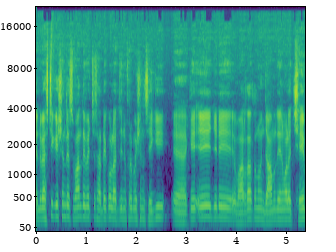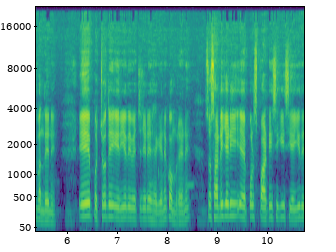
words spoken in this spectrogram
ਇਨਵੈਸਟੀਗੇਸ਼ਨ ਦੇ ਸਬੰਧ ਦੇ ਵਿੱਚ ਸਾਡੇ ਕੋਲ ਅੱਜ ਇਨਫੋਰਮੇਸ਼ਨ ਸੀਗੀ ਕਿ ਇਹ ਜਿਹੜੇ ਵਾਰਦਾਤ ਨੂੰ ਅੰਜਾਮ ਦੇਣ ਵਾਲੇ 6 ਬੰਦੇ ਨੇ, ਇਹ ਪੁੱਛੋ ਦੇ ਏਰੀਆ ਦੇ ਵਿੱਚ ਜਿਹੜੇ ਹੈਗੇ ਨੇ, ਘੁੰਮ ਰਹੇ ਨੇ। ਸੋ ਸਾਡੀ ਜਿਹੜੀ ਪੁਲਿਸ ਪਾਰਟੀ ਸੀਗੀ ਸੀਆਈਏ ਦੀ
